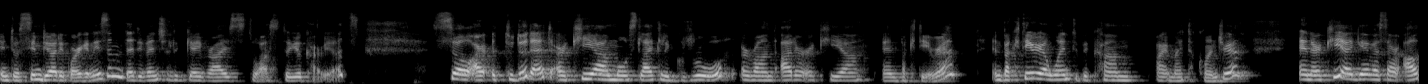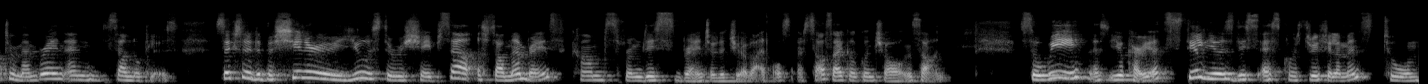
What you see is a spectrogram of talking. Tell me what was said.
into a symbiotic organism that eventually gave rise to us, to eukaryotes. So our, to do that, archaea most likely grew around other archaea and bacteria. And bacteria went to become our mitochondria. And archaea gave us our outer membrane and cell nucleus. So actually the machinery we use to reshape cell, cell membranes comes from this branch of the tree of life, also our cell cycle control and so on. So we, as eukaryotes, still use these ESCRT-III filaments to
